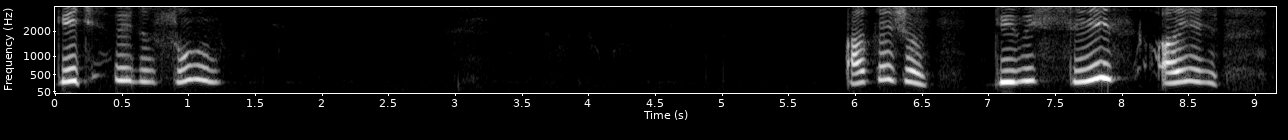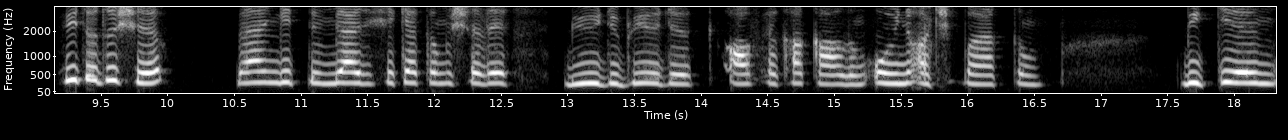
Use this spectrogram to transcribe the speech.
Geçen video sonun Arkadaşlar demişsiniz ay video dışı ben gittim birazcık şeker kamışları büyüdü büyüdü. AFK kaldım oyunu açık bıraktım. Bitkilerim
